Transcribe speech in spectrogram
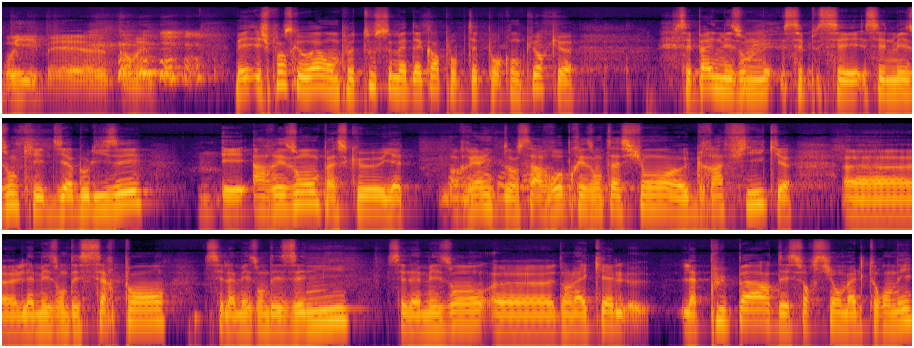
Oui, mais euh, quand même. Mais je pense que ouais, on peut tous se mettre d'accord pour peut-être pour conclure que c'est pas une maison, c'est une maison qui est diabolisée et à raison parce que y a rien que dans sa représentation euh, graphique, euh, la maison des serpents, c'est la maison des ennemis, c'est la maison euh, dans laquelle la plupart des sorciers ont mal tourné.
